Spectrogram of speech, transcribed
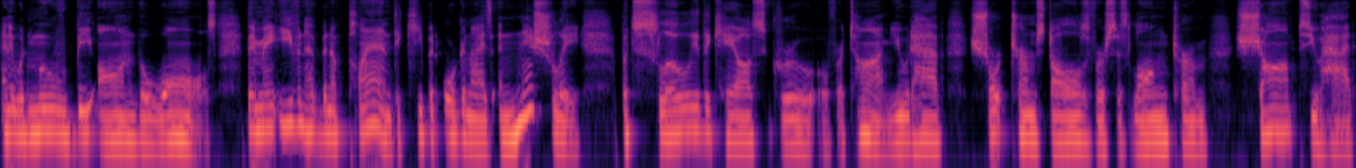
and it would move beyond the walls. There may even have been a plan to keep it organized initially, but slowly the chaos grew over time. You would have short term stalls versus long term shops. You had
